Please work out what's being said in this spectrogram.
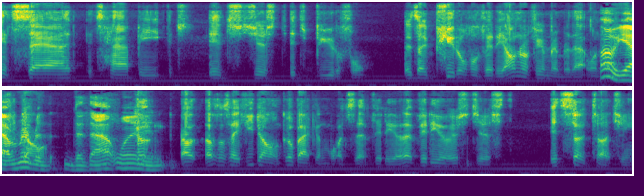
it's sad, it's happy, it's it's just it's beautiful. It's a beautiful video. I don't know if you remember that one. Oh yeah, I remember the, that one. Go, and... I was gonna say if you don't, go back and watch that video. That video is just it's so touching.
